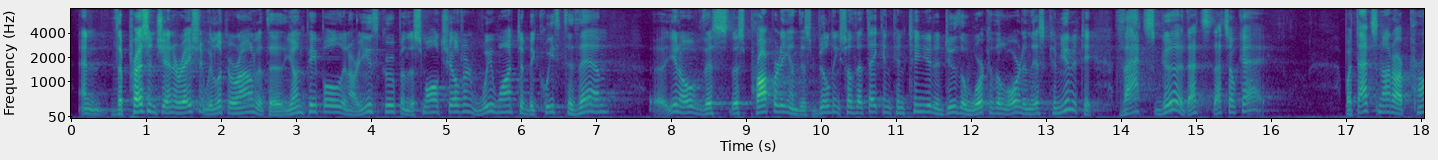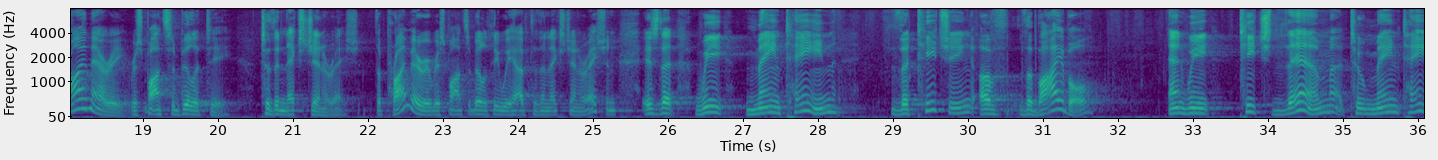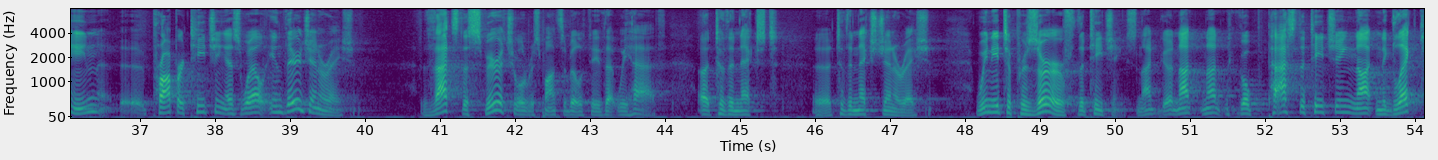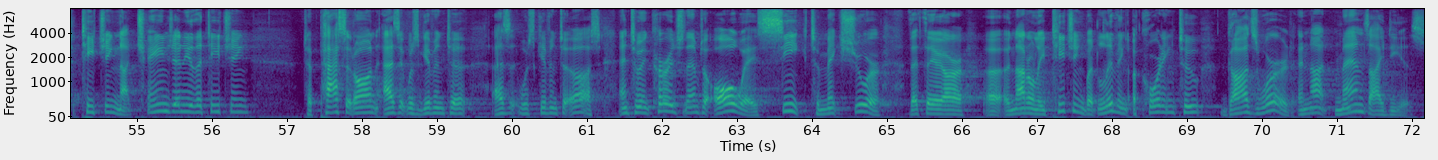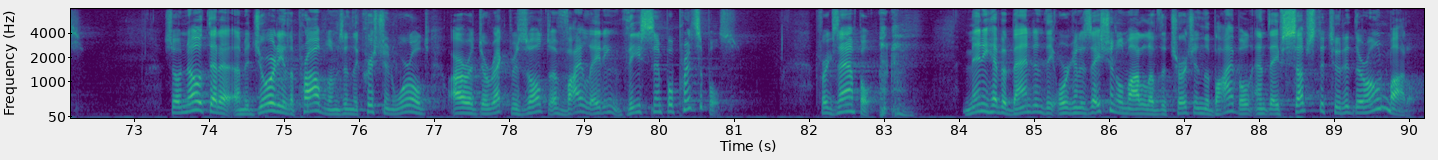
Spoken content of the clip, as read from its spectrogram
And the present generation, we look around at the young people in our youth group and the small children, we want to bequeath to them uh, you know, this, this property and this building so that they can continue to do the work of the Lord in this community. That's good, that's, that's okay. But that's not our primary responsibility to the next generation the primary responsibility we have to the next generation is that we maintain the teaching of the Bible and we teach them to maintain proper teaching as well in their generation. That's the spiritual responsibility that we have uh, to, the next, uh, to the next generation. We need to preserve the teachings, not, not, not go past the teaching, not neglect teaching, not change any of the teaching, to pass it on as it was given to, as it was given to us, and to encourage them to always seek to make sure that they are uh, not only teaching but living according to God's word and not man's ideas. So note that a, a majority of the problems in the Christian world are a direct result of violating these simple principles. For example, many have abandoned the organizational model of the church in the Bible and they've substituted their own model.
